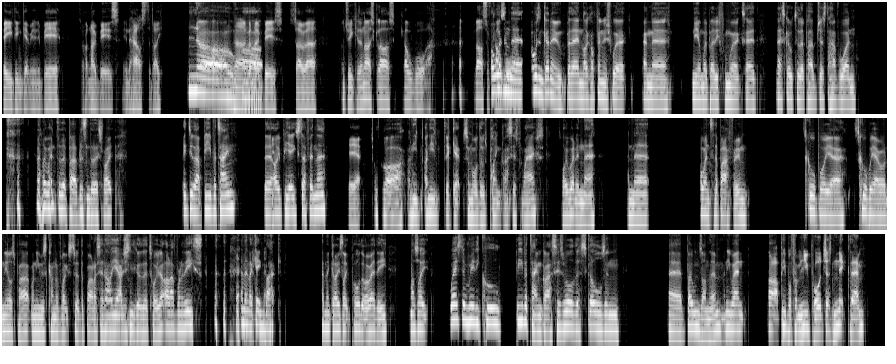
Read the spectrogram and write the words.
Key didn't get me any beer, so I've got no beers in the house today. No, no, I've got oh. no beers. So uh, I'm drinking a nice glass of cold water. glass of I wasn't water. Uh, I wasn't gonna, but then like I finished work and uh, Neil, my buddy from work, said, "Let's go to the pub just to have one." and I went to the pub. Listen to this, right? They do that Beavertown, the yeah. IPA stuff in there. Yeah. So I thought, oh, I need, I need to get some more of those pint glasses for my house. So I went in there, and uh, I went to the bathroom, schoolboy uh schoolboy error on Neil's part when he was kind of like stood at the bar and I said, Oh yeah, I just need to go to the toilet, I'll have one of these. and then I came back and the guy's like poured it already. And I was like, Where's the really cool Beavertown glasses with all the skulls and uh, bones on them? And he went, Oh, people from Newport just nick them.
